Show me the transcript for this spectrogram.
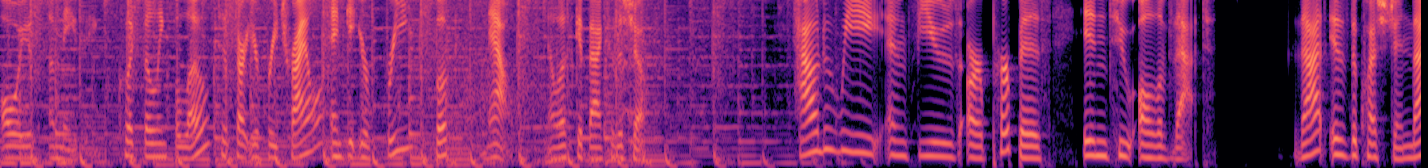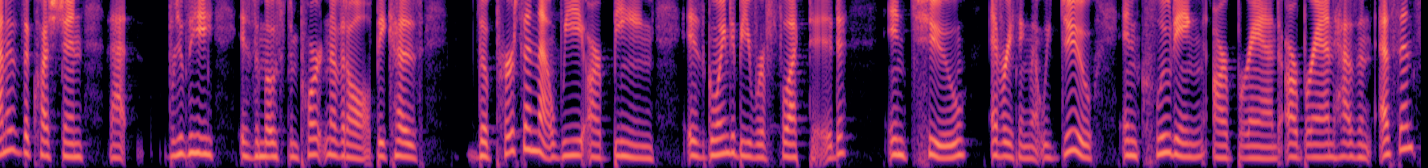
always amazing. Click the link below to start your free trial and get your free book now. Now, let's get back to the show. How do we infuse our purpose into all of that? That is the question. That is the question that really is the most important of it all because the person that we are being is going to be reflected into everything that we do, including our brand. Our brand has an essence,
